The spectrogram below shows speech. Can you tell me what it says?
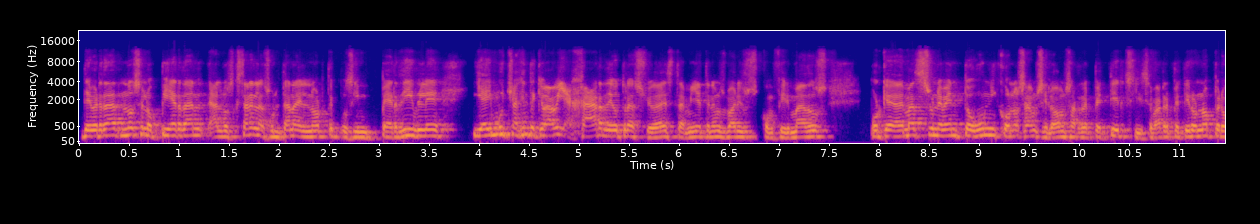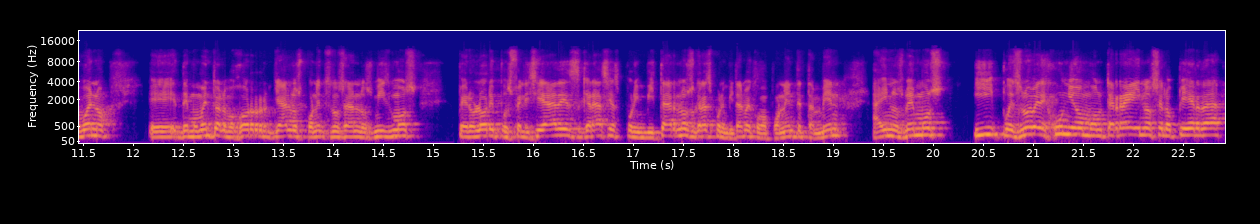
de verdad, no se lo pierdan. A los que están en la Sultana del Norte, pues imperdible. Y hay mucha gente que va a viajar de otras ciudades también, ya tenemos varios confirmados, porque además es un evento único, no sabemos si lo vamos a repetir, si se va a repetir o no, pero bueno, eh, de momento a lo mejor ya los ponentes no serán los mismos, pero Lore, pues felicidades, gracias por invitarnos, gracias por invitarme como ponente también. Ahí nos vemos. Y pues 9 de junio, Monterrey, no se lo pierda.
